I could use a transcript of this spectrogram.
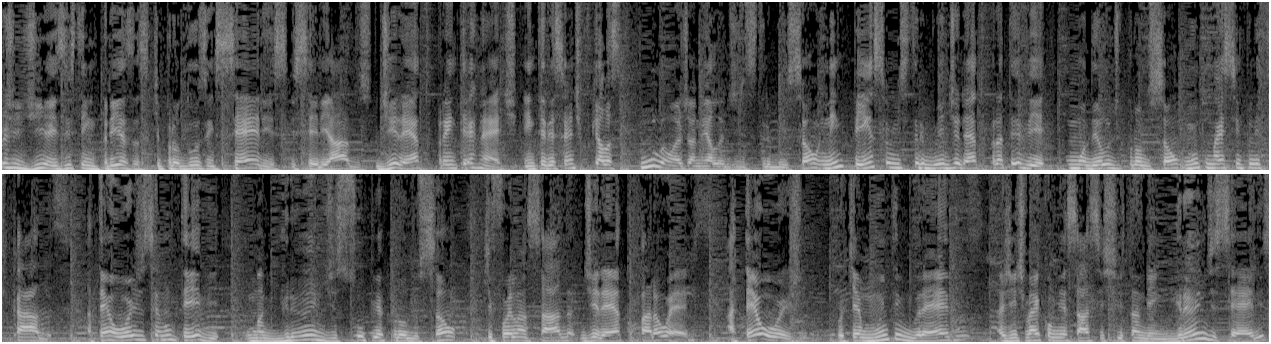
Hoje em dia existem empresas que produzem séries e seriados direto para a internet. É interessante porque elas pulam a janela de distribuição e nem pensam em distribuir direto para a TV. Um modelo de produção muito mais simplificado. Até hoje você não teve uma grande superprodução que foi lançada direto para a web. Até hoje, porque muito em breve a gente vai começar a assistir também grandes séries,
